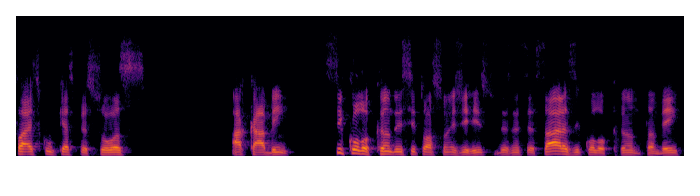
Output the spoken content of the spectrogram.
faz com que as pessoas acabem se colocando em situações de risco desnecessárias e colocando também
